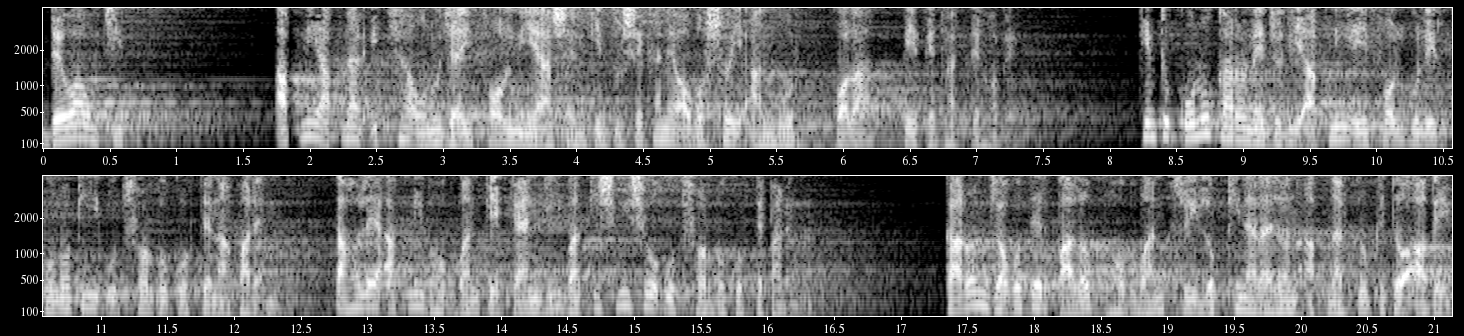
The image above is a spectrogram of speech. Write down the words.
দেওয়া উচিত আপনি আপনার ইচ্ছা অনুযায়ী ফল নিয়ে আসেন, কিন্তু সেখানে অবশ্যই আঙ্গুর, কলা, পেঁপে থাকতে হবে। কিন্তু কোনো কারণে যদি আপনি এই ফলগুলির কোনোটি উৎসর্গ করতে না পারেন, তাহলে আপনি ভগবানকে ক্যান্ডি বা কিশমিশও উৎসর্গ করতে পারেন। কারণ জগতের পালক ভগবান শ্রী লক্ষ্মীনারায়ণ আপনার প্রকৃত আবেগ,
